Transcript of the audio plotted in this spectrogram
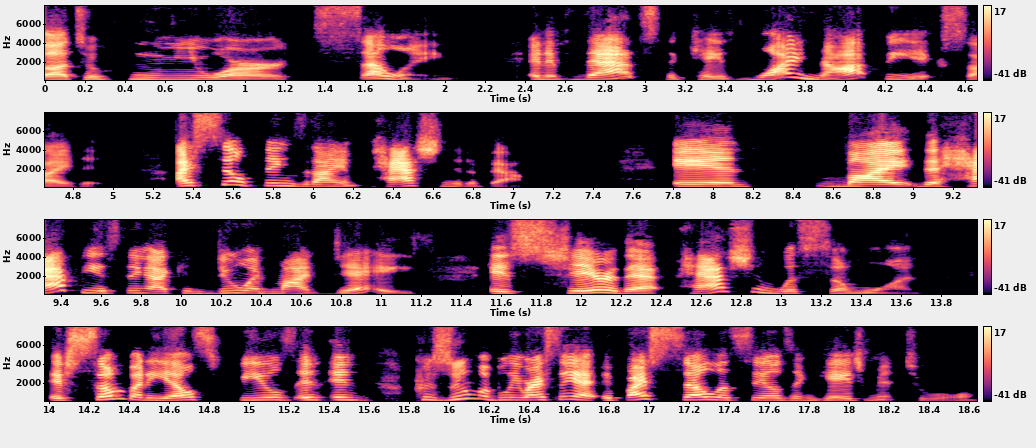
uh, to whom you are selling. And if that's the case, why not be excited? I sell things that I am passionate about. And my the happiest thing I can do in my day is share that passion with someone. If somebody else feels and, and presumably, right? So yeah, if I sell a sales engagement tool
